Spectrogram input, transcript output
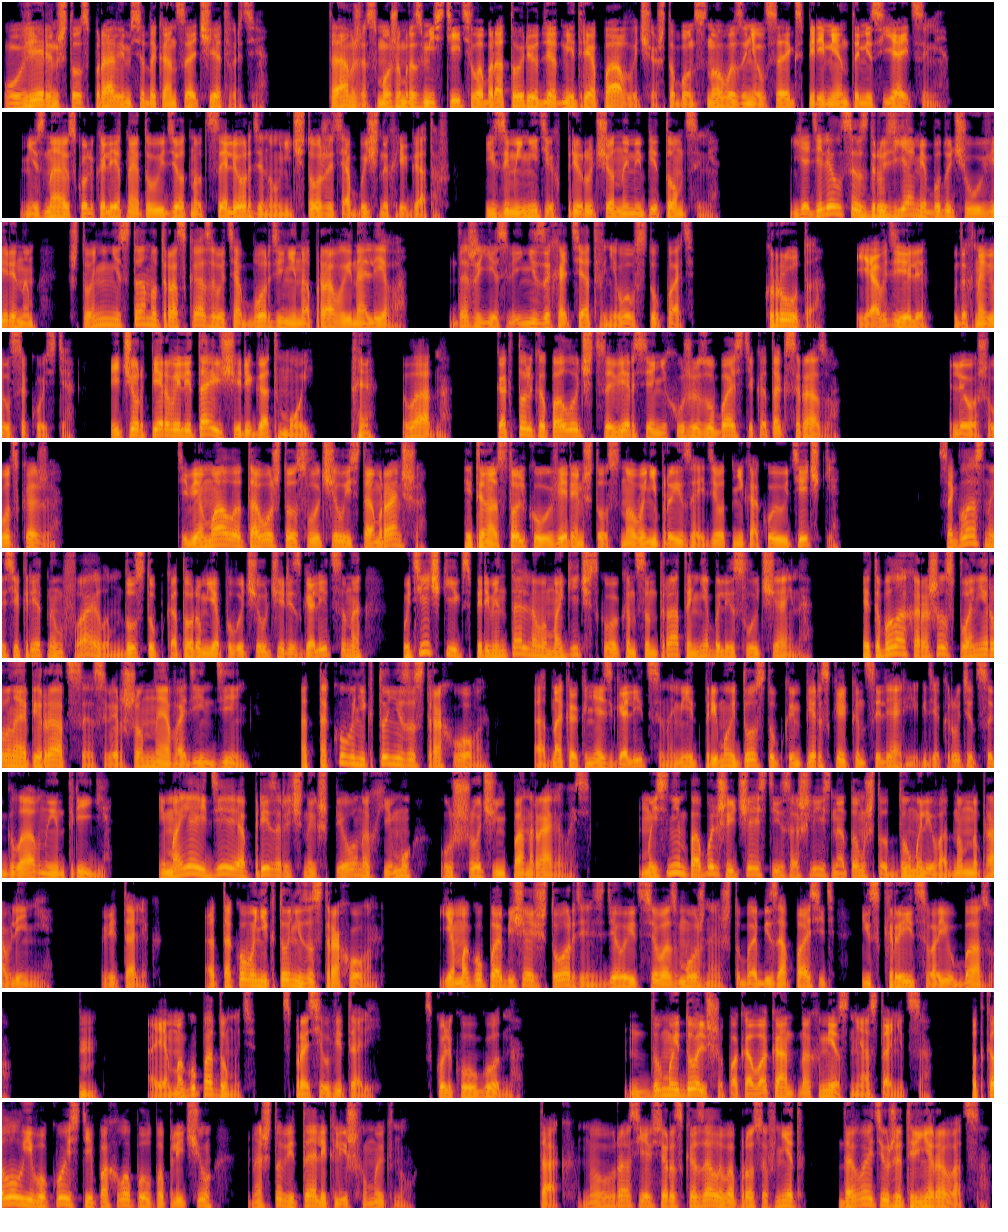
Уверен, что справимся до конца четверти. Там же сможем разместить лабораторию для Дмитрия Павловича, чтобы он снова занялся экспериментами с яйцами. Не знаю, сколько лет на это уйдет, но цель Ордена — уничтожить обычных регатов и заменить их прирученными питомцами. Я делился с друзьями, будучи уверенным, что они не станут рассказывать об Ордене направо и налево, даже если не захотят в него вступать. «Круто! Я в деле», — вдохновился Костя. «И чур первый летающий регат мой». Хе, ладно. Как только получится версия не хуже Зубастика, так сразу. Леш, вот скажи. Тебе мало того, что случилось там раньше, и ты настолько уверен, что снова не произойдет никакой утечки? Согласно секретным файлам, доступ к которым я получил через Голицына, утечки экспериментального магического концентрата не были случайны. Это была хорошо спланированная операция, совершенная в один день. От такого никто не застрахован. Однако князь Голицын имеет прямой доступ к имперской канцелярии, где крутятся главные интриги. И моя идея о призрачных шпионах ему уж очень понравилась. Мы с ним по большей части и сошлись на том, что думали в одном направлении. Виталик, от такого никто не застрахован. Я могу пообещать, что Орден сделает все возможное, чтобы обезопасить и скрыть свою базу. Хм, а я могу подумать? Спросил Виталий. Сколько угодно. Думай дольше, пока вакантных мест не останется. Подколол его кости и похлопал по плечу, на что Виталик лишь хмыкнул. Так, ну раз я все рассказал и вопросов нет, давайте уже тренироваться.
